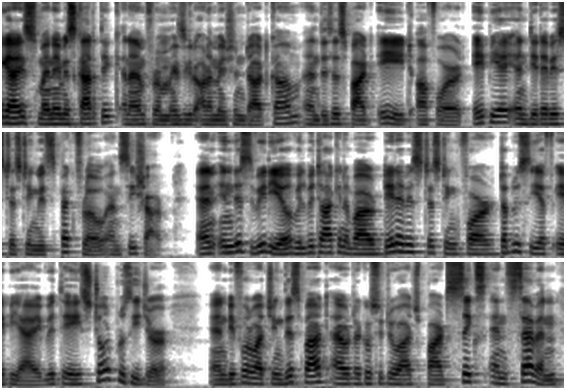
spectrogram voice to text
guys, my name is Karthik and I'm from executeautomation.com and this is part 8 of our API and database testing with SpecFlow and C Sharp. And in this video, we'll be talking about database testing for WCF API with a store procedure. And before watching this part, I would request you to watch part 6 and 7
